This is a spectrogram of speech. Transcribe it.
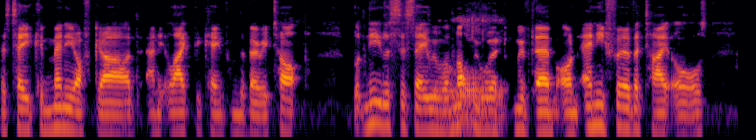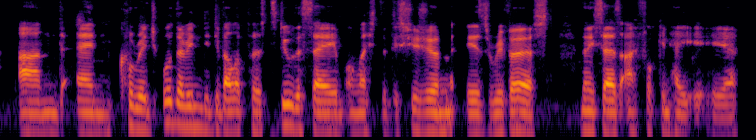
has taken many off guard and it likely came from the very top. But needless to say, we will not be working with them on any further titles and encourage other indie developers to do the same unless the decision is reversed. And then he says, I fucking hate it here.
